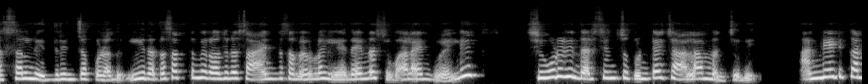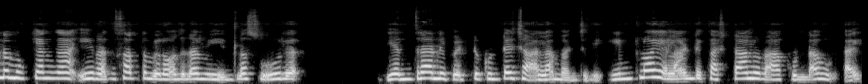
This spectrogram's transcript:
అస్సలు నిద్రించకూడదు. ఈ రథసప్తమి రోజున సాయంత్రం సమయంలో ఏదైనా శివాలయానికి వెళ్ళి శివుడిని దర్శించుకుంటే చాలా మంచిది. అన్నిటికన్నా ముఖ్యంగా ఈ రథసప్తమి రోజున మీ ఇంట్లో సూర్య యంత్రాన్ని పెట్టుకుంటే చాలా మంచిది. ఇంట్లో ఎలాంటి కష్టాలు రాకుండా ఉంటాయి.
